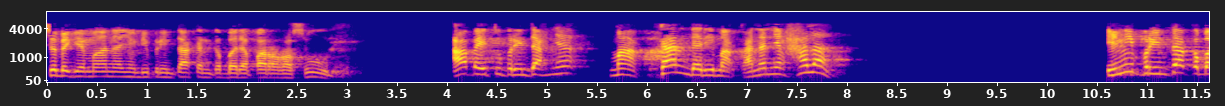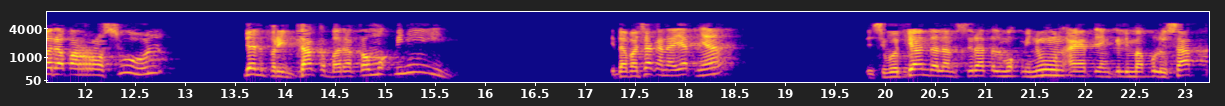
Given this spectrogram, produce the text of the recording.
sebagaimana yang diperintahkan kepada para rasul apa itu perintahnya? Makan dari makanan yang halal. Ini perintah kepada para rasul dan perintah kepada kaum mukminin. Kita bacakan ayatnya. Disebutkan dalam surat Al-Mu'minun ayat yang ke-51.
